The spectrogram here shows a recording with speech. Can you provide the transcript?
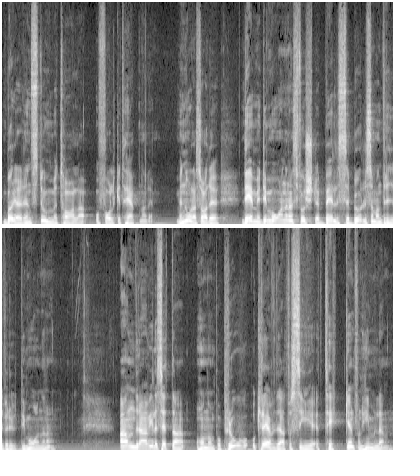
började den stumme tala och folket häpnade. Men några sade, det är med demonernas första Belsebull som man driver ut demonerna. Andra ville sätta honom på prov och krävde att få se ett tecken från himlen.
